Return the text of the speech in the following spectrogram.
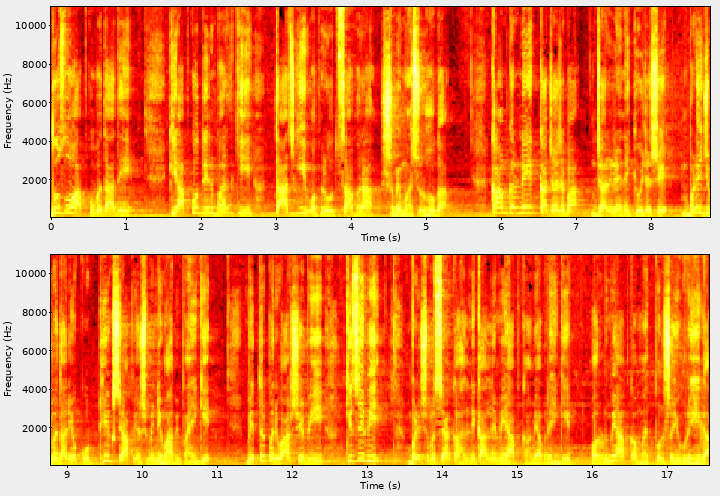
दोस्तों, आपको बता दें कि आपको दिन भर की ताजगी व फिर उत्साह भरा समय महसूस होगा। काम करने का जज्बा जारी रहने की वजह से बड़ी जिम्मेदारियों को ठीक से आप यश में निभा भी पाएँगे। मित्र परिवार से भी किसी भी बड़ी समस्या का हल निकालने में आप कामयाब रहेंगे और उनमें आपका महत्वपूर्ण सहयोग रहेगा।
